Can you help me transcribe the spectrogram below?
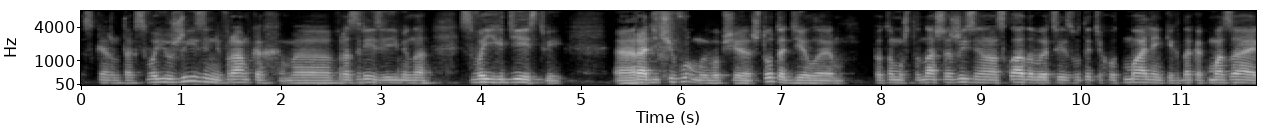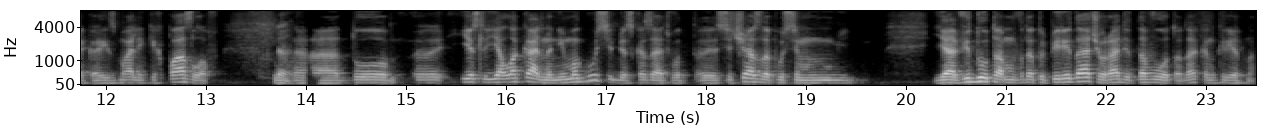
скажем так, свою жизнь в рамках, в разрезе именно своих действий, ради чего мы вообще что-то делаем, потому что наша жизнь, она складывается из вот этих вот маленьких, да, как мозаика, из маленьких пазлов, да. то если я локально не могу себе сказать, вот сейчас, допустим, я веду там вот эту передачу ради того-то, да, конкретно.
